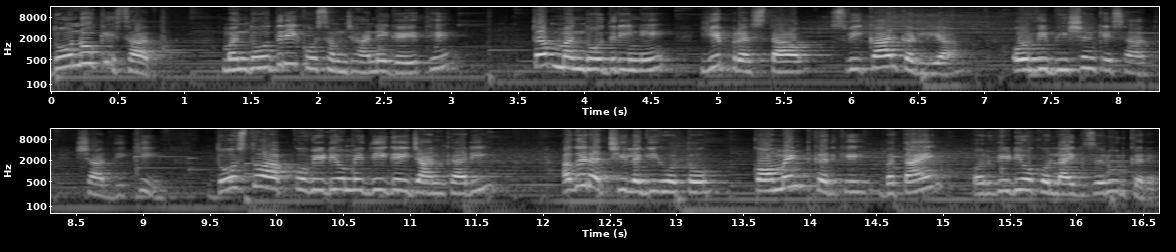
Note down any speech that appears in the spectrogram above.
दोनों के साथ मंदोदरी को समझाने गए थे। तब मंदोदरी ने ये प्रस्ताव स्वीकार कर लिया और विभीषण के साथ शादी की। दोस्तों, आपको वीडियो में दी गई जानकारी अगर अच्छी लगी हो तो कमेंट करके बताएँ और वीडियो को लाइक ज़रूर करें।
